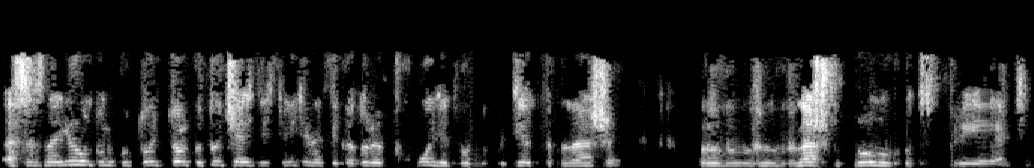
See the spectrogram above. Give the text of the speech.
осознаем только ту, только ту часть действительности, которая входит вот где-то в, наши, в, в нашу зону восприятия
